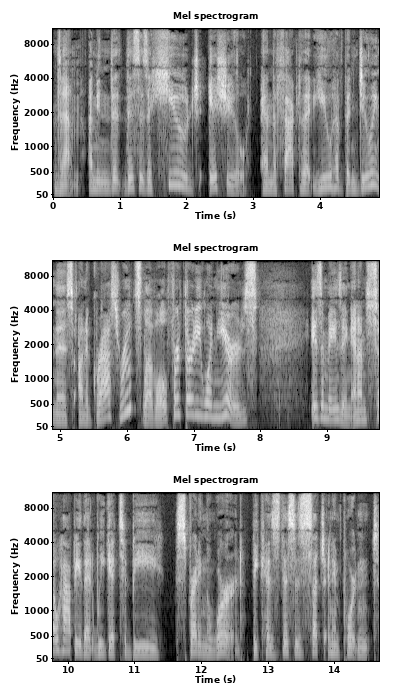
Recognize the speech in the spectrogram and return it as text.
them. I mean, th- this is a huge issue. And the fact that you have been doing this on a grassroots level for 31 years is amazing. And I'm so happy that we get to be spreading the word because this is such an important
